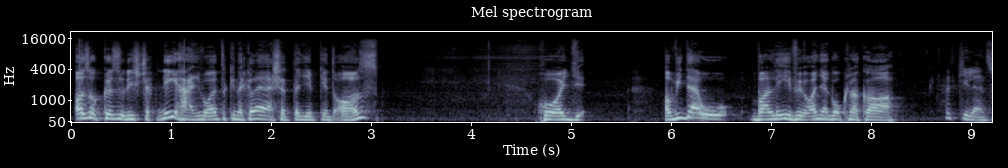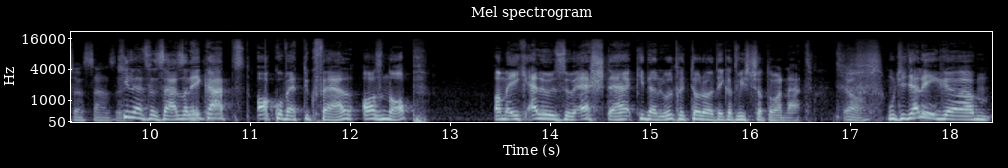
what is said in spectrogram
azok közül is csak néhány volt, akinek leesett egyébként az, hogy a videóban lévő anyagoknak a Hát 90 százalék. 90%-át azt akkor vettük fel, aznap, amelyik előző este kiderült, hogy törölték a Twitch csatornát. Ja. Úgyhogy elég, um,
